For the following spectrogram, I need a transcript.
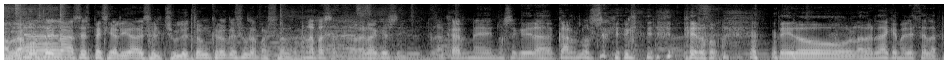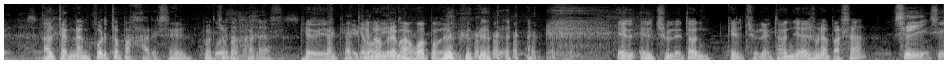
Hablamos de las especialidades. El chuletón creo que es una pasada. Una pasada, la verdad que sí. La carne, no sé qué dirá Carlos, pero, pero la verdad que merece la pena. sí. Alternan Puerto Pajares, ¿eh? Puerto, Puerto Pajares. Pajares. Qué bien, qué, Qué qué nombre más guapo, ¿eh? el, el chuletón, que el chuletón ya es una pasada. Sí, sí.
